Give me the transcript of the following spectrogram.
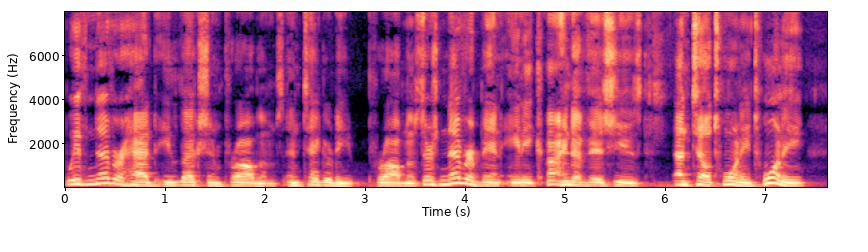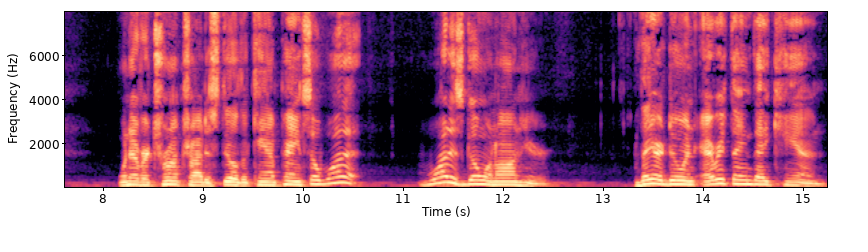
We've never had election problems, integrity problems. There's never been any kind of issues until 2020 whenever Trump tried to steal the campaign. So what what is going on here? They are doing everything they can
